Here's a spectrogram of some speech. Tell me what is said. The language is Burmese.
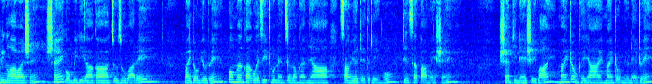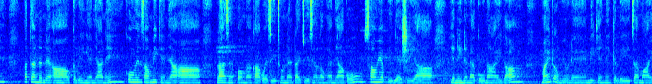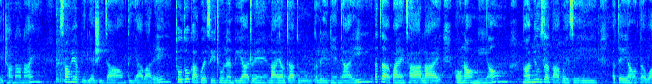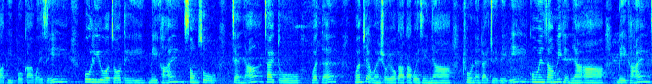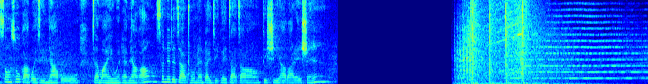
မင်္ဂလာပါရှင်ရှမ်းရီကုံမီဒီယာကကြိုဆိုပါရယ်မိုင်းတုံမြို့တွင် ပုံမှန်ကာကွယ်ဆေးထိုးနှံခြင်းလုပ်ငန်းများဆောင်ရွက်တဲ့တဲ့တင်ကိုတင်ဆက်ပါမယ်ရှင် ရှမ်းပြည်နယ်ရှေ့ပိုင်းမိုင်းတုံခရိုင်မိုင်းတုံမြို့နယ်တွင်အသက်နှစ်နှစ်အောက်ကလေးငယ်များနှင့်ကိုဝင်ဆောင်မိခင်များအားလာစဉ်ပုံမှန်ကာကွယ်ဆေးထိုးနှံတိုက်ကြွေးခြင်းလုပ်ငန်းများကိုဆောင်ရွက်ပေးလျက်ရှိရာယနေ့နနက်9:00နာရီကမိုင်းတုံမြို့နယ်မိခင်နှင့်ကလေးကျန်းမာရေးဌာန၌ဆောင်ရွက်ပေးလျက်ရှိကြောင်းသိရပါသည်ထို့သောကာကွယ်ဆေးထိုးနှံပေးရာတွင် လာရောက်ကြသူကလေးငယ်များ၏အသက်အပိုင်းခြားလိုက်အုံနောက်အမီအောင်ငါးမျိုးဆက်ကာကွယ်ဆေးအသေးရောင်တဝါပြီးပိုးကာကွယ်ဆေးပိုလီယိုအကြောသေးမေခိုင်ဆုံဆို့ကြံညာကြိုက်တိုးဝက်သက်ဝမ်းပြက်ဝမ်းလျှော်ယောဂကာကွယ်ဆေးများထိုးနှံတိုက်ကြွေးပေးပြီးကိုဝင်ဆောင်မိခင်များအားမေခိုင်ဆုံဆို့ကာကွယ်ဆေးများကိုကျန်းမာရေးဝန်ထမ်းများကစနစ်တကျထိုးနှံတိုက်ကြွေးခဲ့ကြကြောင်းသိရှိရပါတယ်ရှင်။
